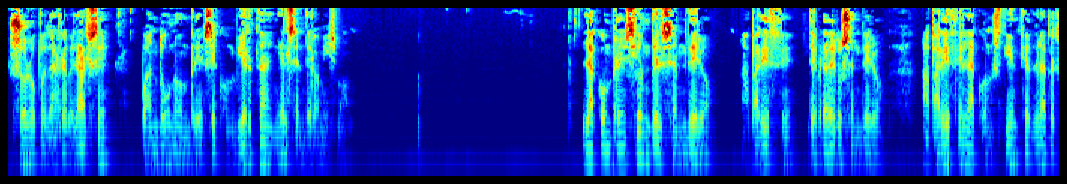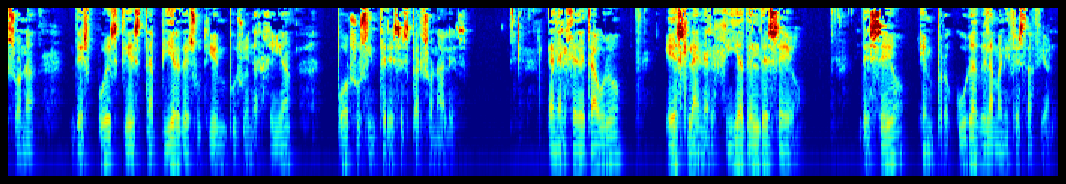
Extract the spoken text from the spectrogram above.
solo podrá revelarse cuando un hombre se convierta en el sendero mismo. La comprensión del sendero aparece, del verdadero sendero, aparece en la conciencia de una persona después que ésta pierde su tiempo y su energía por sus intereses personales. La energía de Tauro es la energía del deseo, deseo en procura de la manifestación.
